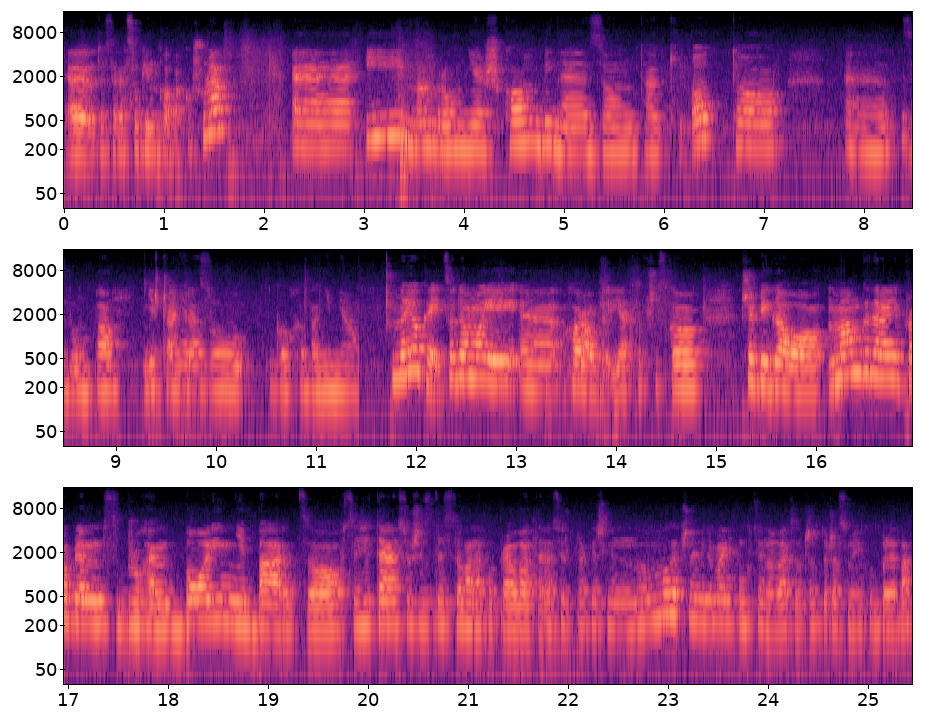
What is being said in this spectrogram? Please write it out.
To jest taka sukienkowa koszula. E, I mam również kombinezon taki oto e, z lumpa. Jeszcze ani razu go chyba nie miałam. No i okej, co do mojej e, choroby, jak to wszystko przebiegało. Mam generalnie problem z brzuchem, boli mnie bardzo, w sensie teraz już jest zdecydowana poprawa, teraz już praktycznie, no mogę przynajmniej normalnie funkcjonować, od czasu do czasu mnie polewa,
